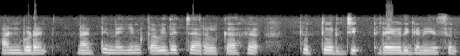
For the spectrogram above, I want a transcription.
அன்புடன் நட்டினையின் கவிதைச்சாரலுக்காக புத்தூர்ஜி ரேவதி கணேசன்.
